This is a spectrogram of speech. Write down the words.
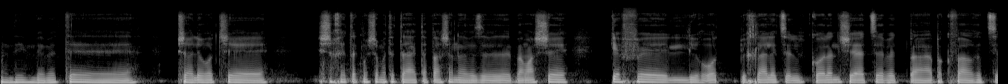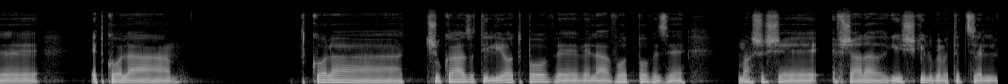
מדהים, באמת אה, אפשר לראות שיש לך את, ה- כמו שאמרת, את ה- את הפאשן הזה, וזה ממש אה, כיף אה, לראות בכלל אצל כל אנשי הצוות בכפר, את, זה- את כל ה... התשוקה הזאת להיות פה ו- ולעבוד פה, וזה משהו שאפשר להרגיש כאילו באמת אצל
